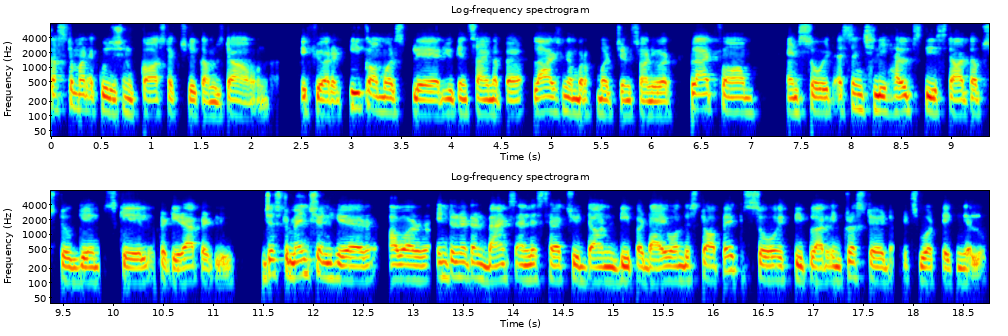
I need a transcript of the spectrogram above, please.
customer acquisition cost actually comes down. If you are an e commerce player, you can sign up a large number of merchants on your platform. And so it essentially helps these startups to gain scale pretty rapidly. Just to mention here, our internet and banks analysts have actually done deeper dive on this topic. So if people are interested, it's worth taking a look.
